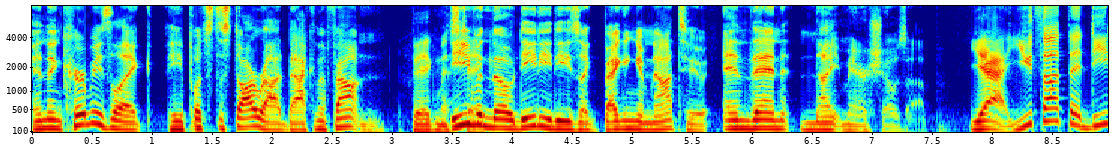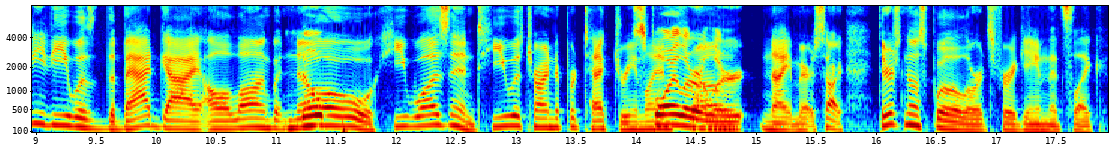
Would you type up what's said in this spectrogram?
And then Kirby's like, he puts the Star Rod back in the fountain. Big mistake. even though DDD's like begging him not to, and then Nightmare shows up. yeah, you thought that DDD was the bad guy all along, but no, he wasn't. He was trying to protect Dreamland. Spoiler alert. Nightmare. Sorry, there's no spoiler alerts for a game that's like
